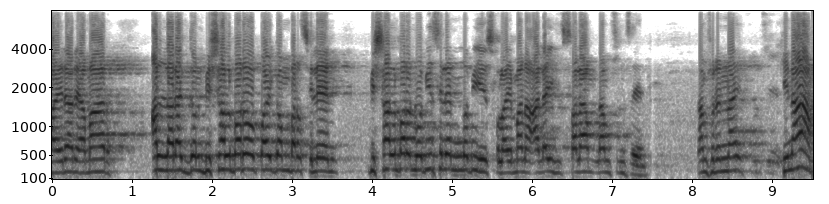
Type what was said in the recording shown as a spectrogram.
ভাইরারে আমার, আল্লাহর একজন বিশাল বড় পয়গম্বর ছিলেন, বিশাল বড় নবী ছিলেন নবী সুলাইমান আলাইহিস সালাম, নাম শুনছেন? নাম শুনেন নাই? কি নাম?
